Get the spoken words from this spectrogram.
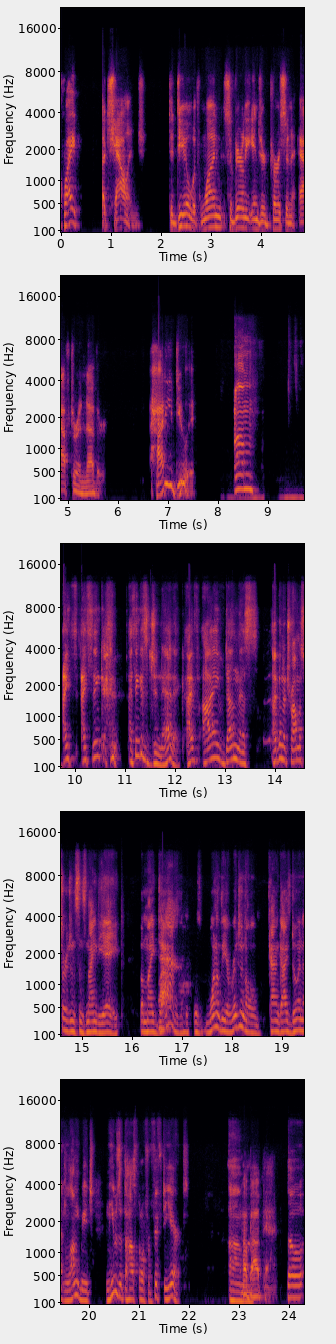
quite a challenge to deal with one severely injured person after another. How do you do it? Um, I I think I think it's genetic. I've I've done this. I've been a trauma surgeon since '98, but my dad wow. was one of the original kind of guys doing it in Long Beach, and he was at the hospital for 50 years. Um, How about that? So,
